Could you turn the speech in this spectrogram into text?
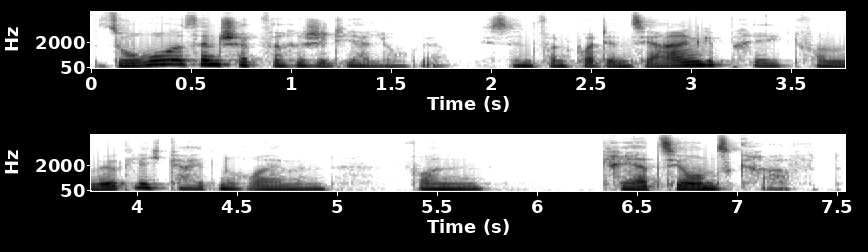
so sind schöpferische Dialoge. Sie sind von Potenzialen geprägt, von Möglichkeitenräumen, von Kreationskraft.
